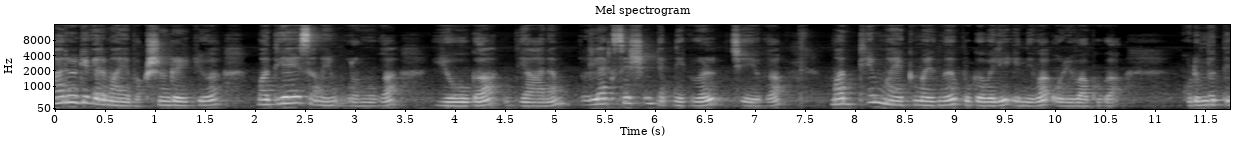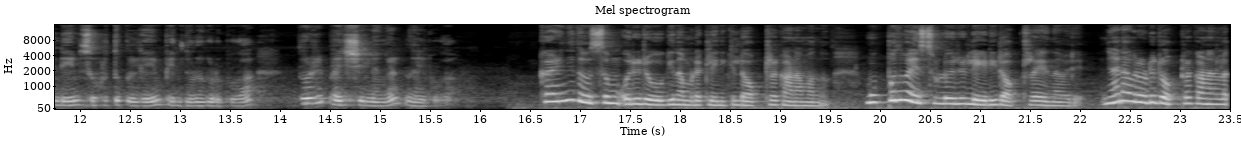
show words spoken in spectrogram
ആരോഗ്യകരമായ ഭക്ഷണം കഴിക്കുക മതിയായ സമയം ഉറങ്ങുക യോഗ ധ്യാനം റിലാക്സേഷൻ ടെക്നിക്കുകൾ ചെയ്യുക മദ്യം മയക്കുമരുന്ന് പുകവലി എന്നിവ ഒഴിവാക്കുക കുടുംബത്തിന്റെയും സുഹൃത്തുക്കളുടെയും പിന്തുണ കൊടുക്കുക തൊഴിൽ പരിശീലനങ്ങൾ നൽകുക. കഴിഞ്ഞ ദിവസം ഒരു രോഗി നമ്മുടെ ക്ലിനിക്കിൽ ഡോക്ടറെ കാണാൻ വന്നു. മുപ്പത് വയസ്സുള്ള ഒരു ലേഡി ഡോക്ടറായിരുന്നു അവർ ഞാൻ അവരോട് ഡോക്ടറെ കാണാനുള്ള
